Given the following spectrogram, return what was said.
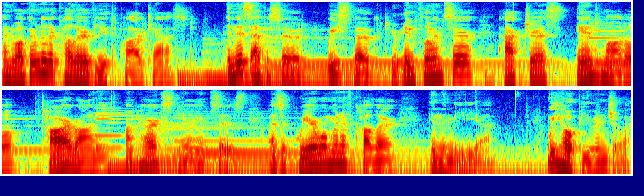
and welcome to the Color of Youth podcast. In this episode, we spoke to influencer, actress, and model Tara Raani on her experiences as a queer woman of color in the media. We hope you enjoy.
